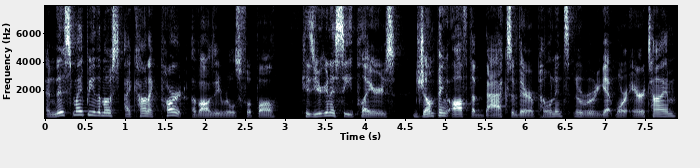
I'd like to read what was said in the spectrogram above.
And this might be the most iconic part of Aussie rules football because you're going to see players jumping off the backs of their opponents in order to get more airtime.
